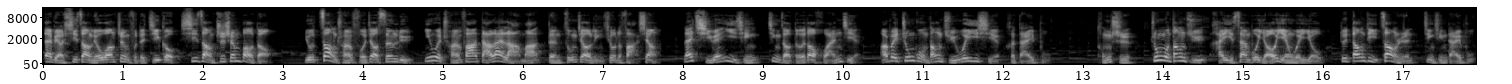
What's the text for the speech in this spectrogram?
代表西藏流亡政府的机构西藏之声报道，有藏传佛教僧侣因为传发达赖喇嘛等宗教领袖的法相，来祈愿疫情尽早得到缓解，而被中共当局威胁和逮捕。同时，中共当局还以散播谣言为由，对当地藏人进行逮捕、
